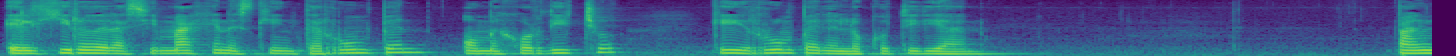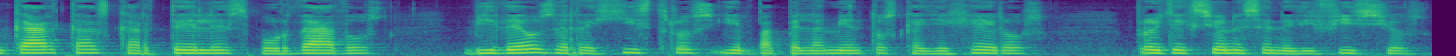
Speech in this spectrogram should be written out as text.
el giro de las imágenes que interrumpen, o mejor dicho, que irrumpen en lo cotidiano. Pancartas, carteles, bordados, videos de registros y empapelamientos callejeros, proyecciones en edificios,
